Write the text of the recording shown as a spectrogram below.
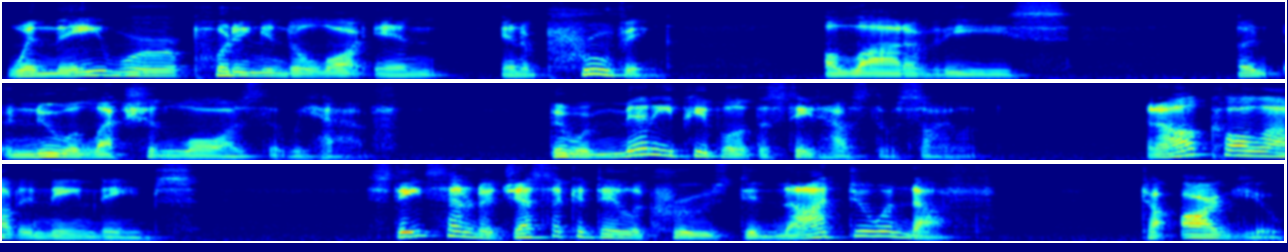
when they were putting into law in and approving a lot of these uh, new election laws that we have. There were many people at the State House that were silent. And I'll call out and name names. State Senator Jessica De La Cruz did not do enough to argue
